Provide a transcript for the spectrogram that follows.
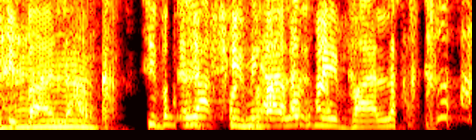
Si Ah, Balak. Si Balak. Si Pag may Balak. alak, may balak.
